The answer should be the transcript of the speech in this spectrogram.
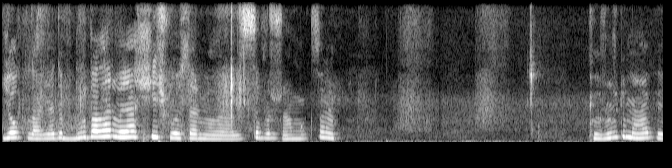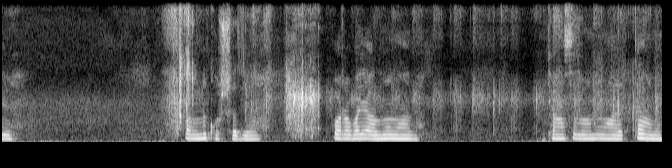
yoklar ya da buradalar veya hiç göstermiyorlar abi. Sıfır şu an baksana. Görürdüm abi. Alana koşacağız ya. Arabayı almam abi. Kansız onu hayatta almam.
